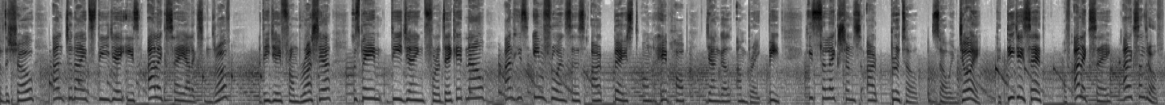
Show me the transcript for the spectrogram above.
of the show, and tonight's DJ is Aleksey Aleksandrov, a DJ from Russia who's been DJing for a decade now, and his influences are based on hip hop, jungle, and breakbeat. His selections are brutal, so enjoy the DJ set of Aleksey Aleksandrov.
